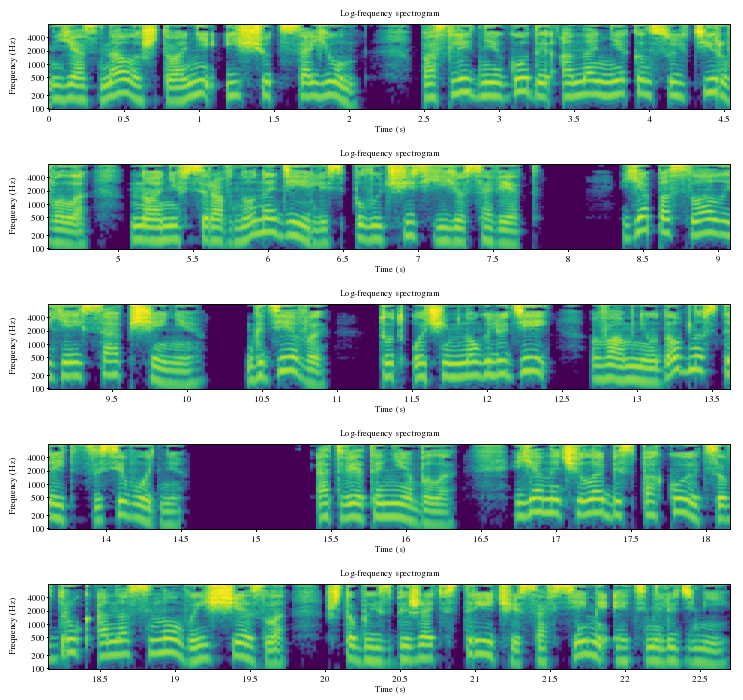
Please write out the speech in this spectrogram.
Я знала, что они ищут Саюн. Последние годы она не консультировала, но они все равно надеялись получить ее совет. Я послала ей сообщение. «Где вы? Тут очень много людей. Вам неудобно встретиться сегодня?» Ответа не было. Я начала беспокоиться, вдруг она снова исчезла, чтобы избежать встречи со всеми этими людьми.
